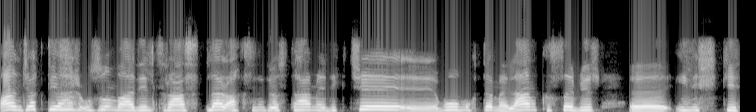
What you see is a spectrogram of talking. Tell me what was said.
Ancak diğer uzun vadeli transitler aksini göstermedikçe e, bu muhtemelen kısa bir e, ilişki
